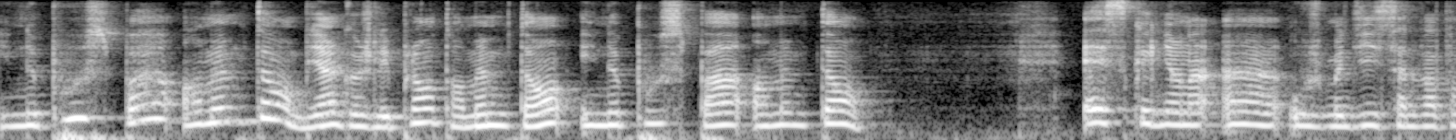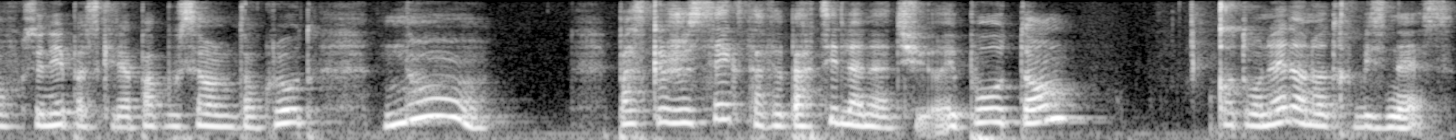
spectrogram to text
Ils ne poussent pas en même temps. Bien que je les plante en même temps, ils ne poussent pas en même temps. Est-ce qu'il y en a un où je me dis ça ne va pas fonctionner parce qu'il n'a pas poussé en même temps que l'autre? Non parce que je sais que ça fait partie de la nature. Et pour autant, quand on est dans notre business,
